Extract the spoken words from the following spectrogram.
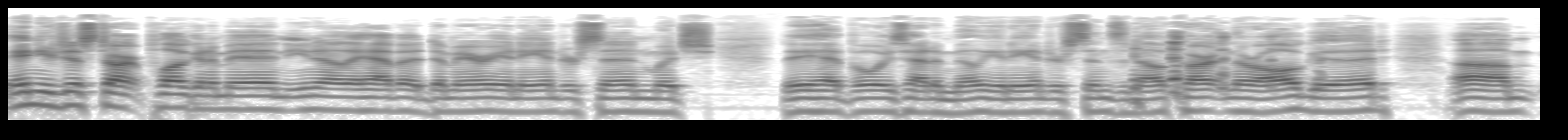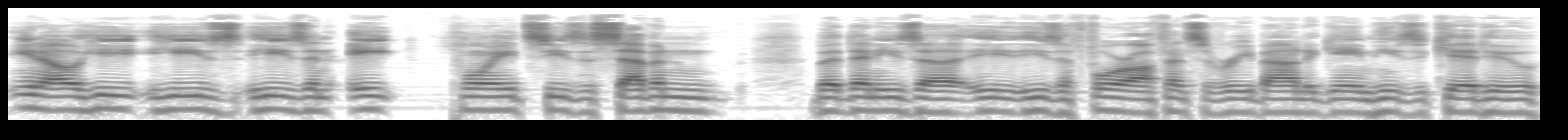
And you just start plugging him in. You know, they have a Demarion Anderson, which they have always had a million Andersons and Elkhart, and they're all good. Um, you know, he he's he's an eight points. He's a seven but then he's a he, he's a four offensive rebound a game. He's a kid who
